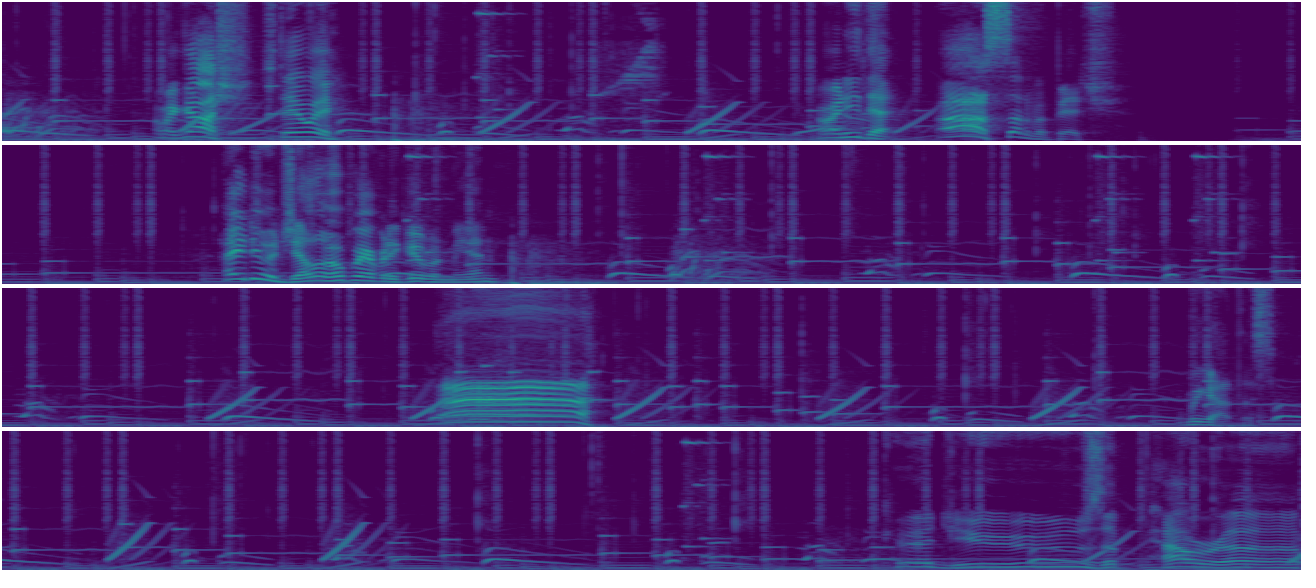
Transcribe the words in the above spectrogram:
Oh my gosh, stay away. Oh, I need that. Ah, son of a bitch. How you doing, Jello? Hope you're having a good one, man. Ah! We got this. Could use a power up.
